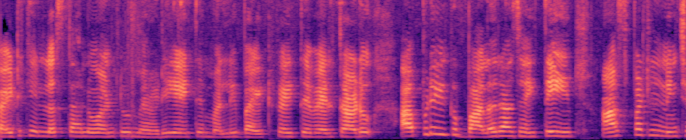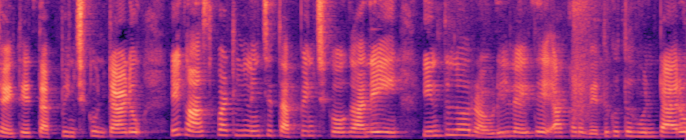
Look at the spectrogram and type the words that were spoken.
బయటికి వెళ్ళొస్తాను అంటూ మ్యాడీ అయితే మళ్ళీ బయటకు అయితే వెళ్తాడు. అప్పుడే ఇక బాలరాజ్ అయితే హాస్పిటల్ నుంచి అయితే తప్పించుకుంటాడు. ఇక హాస్పిటల్ నుంచి తప్పించుకోగానే ఇంతలో రౌడీలు అయితే అక్కడ వెతుకుతూ ఉంటారు.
